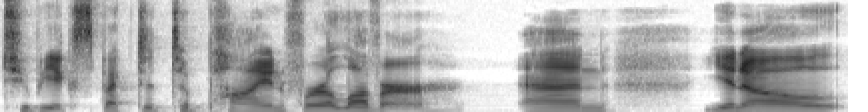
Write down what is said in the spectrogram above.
to be expected to pine for a lover, and you know,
